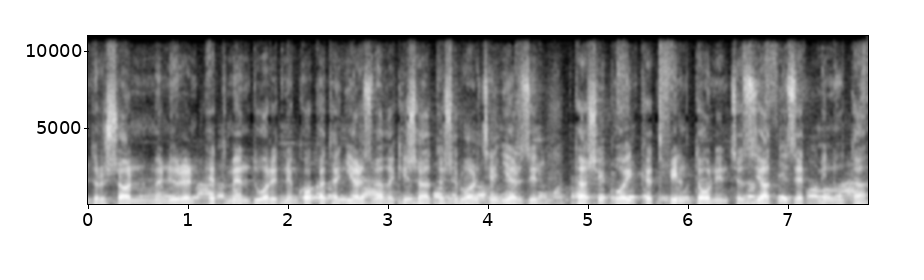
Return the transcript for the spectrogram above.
ndryshojnë mënyrën e të menduarit në kokat e njerëzve dhe kisha dëshiruar që njerëzit ta shikojnë këtë film tonin që zgjat 20 minuta,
